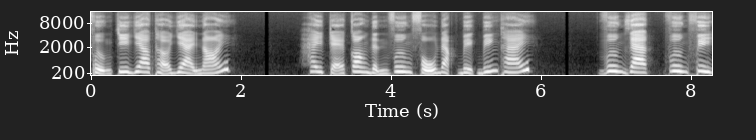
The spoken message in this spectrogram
Phượng Chi Giao thở dài nói, Hay trẻ con định vương phủ đặc biệt biến thái? Vương gia, Vương Phi.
